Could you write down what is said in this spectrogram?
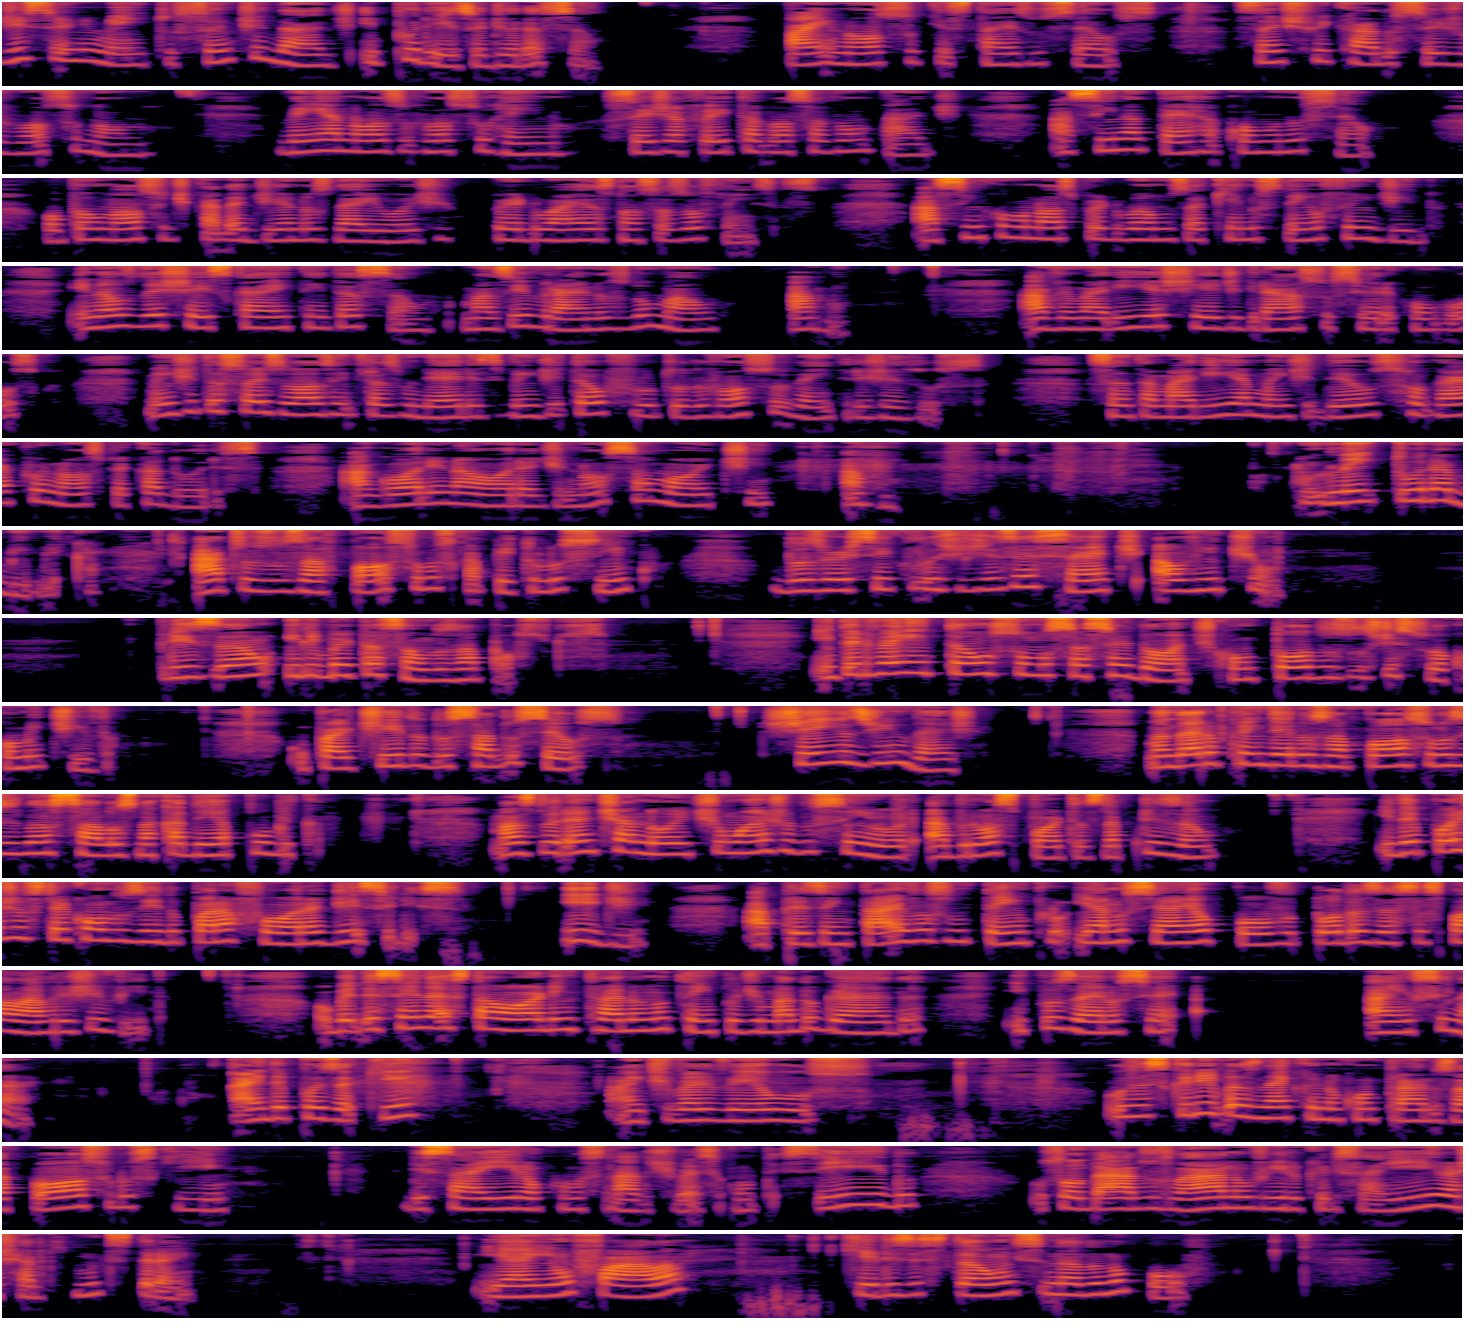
discernimento, santidade e pureza de oração. Pai nosso que estais nos céus, santificado seja o vosso nome. Venha a nós o vosso reino, seja feita a vossa vontade, assim na terra como no céu. O pão nosso de cada dia nos dai hoje, perdoai as nossas ofensas, assim como nós perdoamos a quem nos tem ofendido, e não os deixeis cair em tentação, mas livrai-nos do mal. Amém. Ave Maria, cheia de graça, o Senhor é convosco. Bendita sois vós entre as mulheres, e bendito é o fruto do vosso ventre, Jesus. Santa Maria, Mãe de Deus, rogai por nós, pecadores, agora e na hora de nossa morte. Amém. Leitura Bíblica. Atos dos Apóstolos, capítulo 5, dos versículos de 17 ao 21. Prisão e libertação dos apóstolos. Interveio então o sumo sacerdote com todos os de sua comitiva, o partido dos saduceus, cheios de inveja. Mandaram prender os apóstolos e lançá-los na cadeia pública. Mas durante a noite um anjo do Senhor abriu as portas da prisão e, depois de os ter conduzido para fora, disse-lhes: Ide, apresentai-vos no templo e anunciai ao povo todas essas palavras de vida. Obedecendo a esta ordem, entraram no templo de madrugada e puseram-se a ensinar. Aí depois aqui a gente vai ver os os escribas, né, que não encontraram os apóstolos, que eles saíram como se nada tivesse acontecido. Os soldados lá não viram que eles saíram, acharam tudo muito estranho. E aí um fala que eles estão ensinando no povo.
